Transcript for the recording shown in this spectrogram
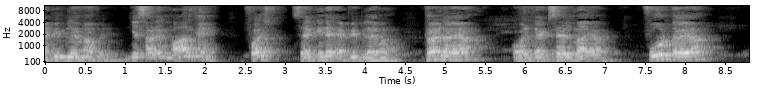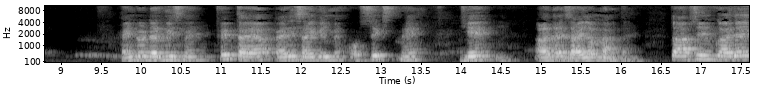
एपिब्लेमा पे। ये सारे मार्ग हैं। फ़र्स्ट सेकंड है एपिब्लेमा थर्ड आया कॉल्टैक्ट सेल में आया फोर्थ आया एंडोडर्मिस में फिफ्थ आया पेरिसाइकिल में और सिक्स में ये आता है जाइलम में आता है। तो आपसे कहा जाए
